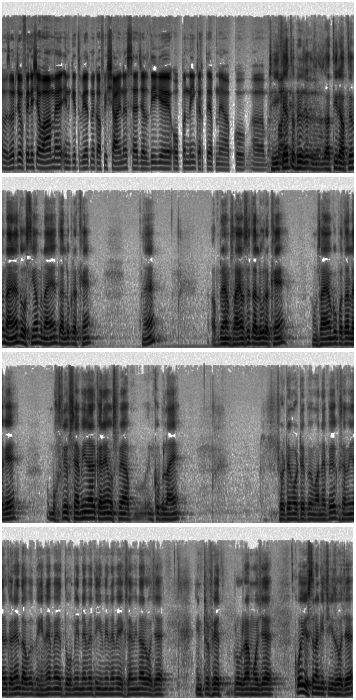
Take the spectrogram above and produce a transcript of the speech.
हजूर जो फिनिश अवाम है इनकी तबीयत में काफ़ी शाइनस है जल्दी ये ओपन नहीं करते अपने आप को ठीक है तो फिर ज़ाती रबते बनाए ना दोस्तियाँ बनाएँ ताल्लुक़ रखें हैं? अपने हमसायों से ताल्लुक़ रखें हमसायों को पता लगे मुख्तलिफ़ सेमिनार करें उसमें आप इनको बुलाएँ छोटे मोटे पैमाने पे सेमिनार करें दावत महीने में दो महीने में तीन महीने में एक सेमिनार हो जाए इंटरफेथ प्रोग्राम हो जाए कोई इस तरह की चीज़ हो जाए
